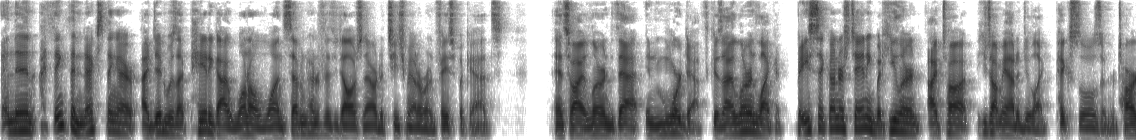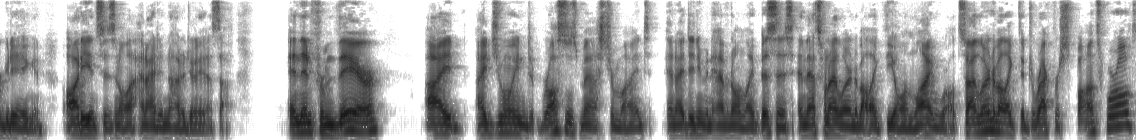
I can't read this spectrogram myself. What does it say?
And then I think the next thing I, I did was I paid a guy one on one, $750 an hour to teach me how to run Facebook ads. And so I learned that in more depth because I learned like a basic understanding, but he learned, I taught, he taught me how to do like pixels and retargeting and audiences and all that. And I didn't know how to do any of that stuff. And then from there, I I joined Russell's mastermind and I didn't even have an online business. And that's when I learned about like the online world. So I learned about like the direct response world.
